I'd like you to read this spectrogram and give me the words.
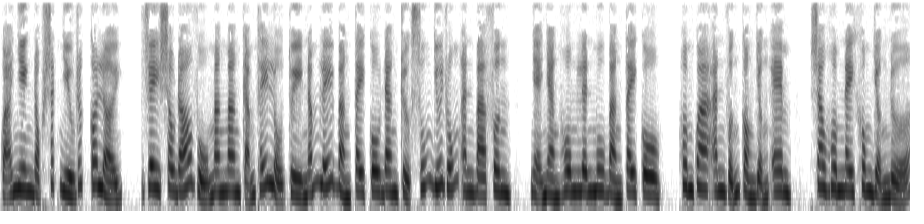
quả nhiên đọc sách nhiều rất có lợi. Giây sau đó vụ mang mang cảm thấy lộ tùy nắm lấy bàn tay cô đang trượt xuống dưới rốn anh ba phân, nhẹ nhàng hôn lên mu bàn tay cô, hôm qua anh vẫn còn giận em, sao hôm nay không giận nữa,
